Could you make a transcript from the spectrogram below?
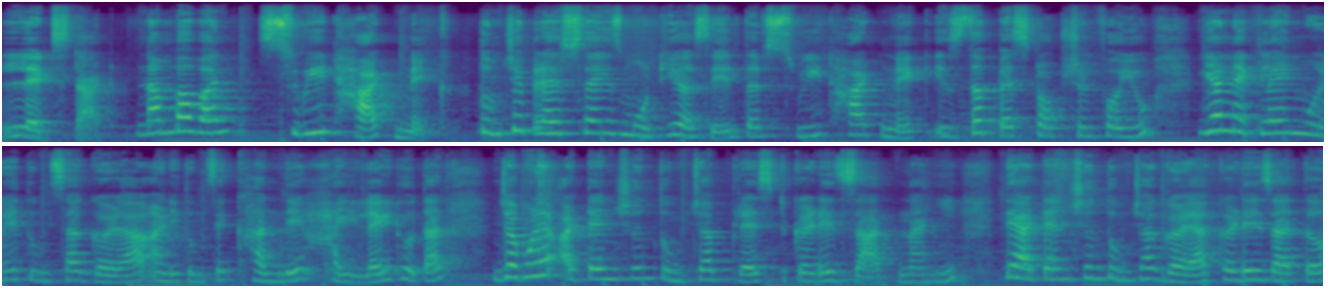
let start number one sweet heart neck तुमची ब्रेस्ट साईज मोठी असेल तर sweet heart neck is the best option for you या नेकलाईनमुळे तुमचा गळा आणि तुमचे खांदे हायलाईट होतात ज्यामुळे अटेन्शन तुमच्या ब्रेस्टकडे जात नाही. ते अटेन्शन तुमच्या गळ्याकडे जातं.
